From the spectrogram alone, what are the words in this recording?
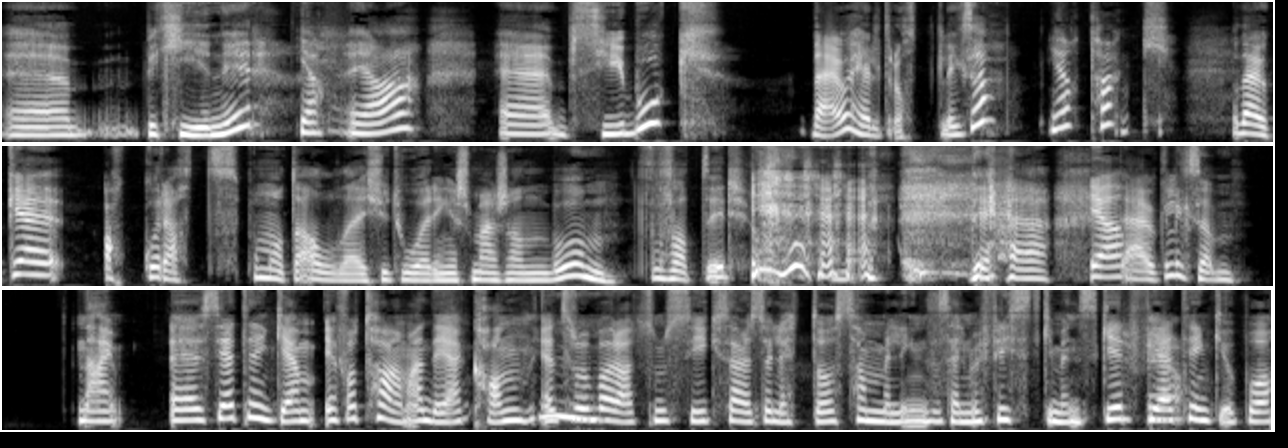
eh, bikinier. Ja. Ja. Sybok. Det er jo helt rått, liksom. Ja, takk. Og det er jo ikke akkurat på en måte alle 22-åringer som er sånn boom, forfatter. det, Ja. det er jo ikke liksom Nei. eh, Så jeg tenker jeg, jeg får ta med meg det jeg kan. Jeg tror bare at som syk så er det så lett å sammenligne seg selv med friske mennesker. For Ja. jeg tenker jo på,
